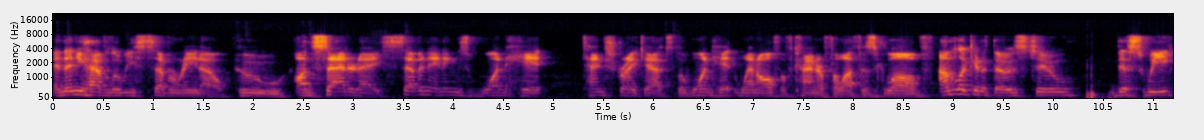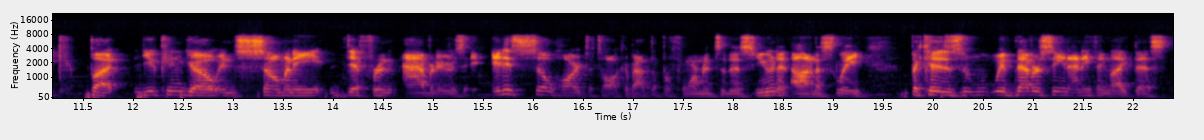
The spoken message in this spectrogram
And then you have Luis Severino, who on Saturday, seven innings, one hit, 10 strikeouts. The one hit went off of Kiner Falefa's glove. I'm looking at those two this week, but you can go in so many different avenues. It is so hard to talk about the performance of this unit, honestly, because we've never seen anything like this.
